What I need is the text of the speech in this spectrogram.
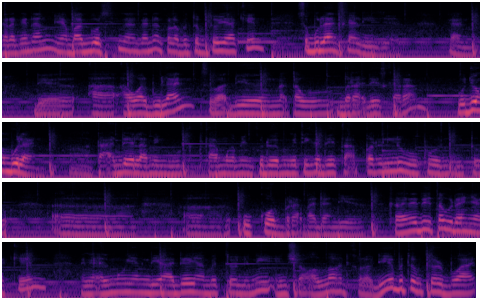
Kadang-kadang yang bagus kadang-kadang kalau betul-betul yakin sebulan sekali je kan? Dia uh, awal bulan sebab dia nak tahu berat dia sekarang hujung bulan. Uh, tak adalah minggu pertama minggu kedua minggu ketiga dia tak perlu pun untuk uh, uh, ukur berat badan dia. Kerana dia tahu dan yakin dengan ilmu yang dia ada yang betul ini insya-Allah kalau dia betul-betul buat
